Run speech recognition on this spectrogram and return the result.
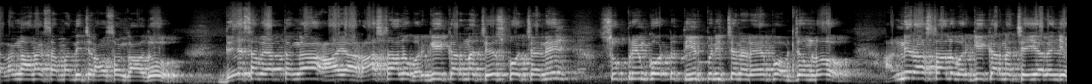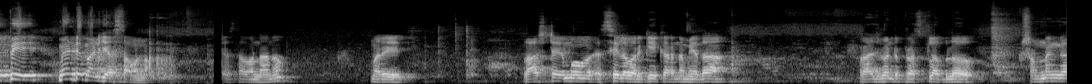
తెలంగాణకు సంబంధించిన అవసరం కాదు. దేశవ్యాప్తంగా ఆయా రాష్ట్రాలు వర్గీకరణ చేసుకోవచ్చని సుప్రీంకోర్టు తీర్పునిచ్చిన నేపథ్యంలో అన్ని రాష్ట్రాలు వర్గీకరణ చేయాలని చెప్పి మేము డిమాండ్ చేస్తూ ఉన్నాం. చేస్తూ ఉన్నాను. మరి లాస్ట్ టైము ఎస్సీల వర్గీకరణ మీద రాజమండ్రి ప్రెస్ క్లబ్లో క్షుణ్ణంగా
